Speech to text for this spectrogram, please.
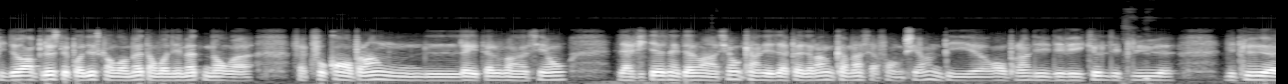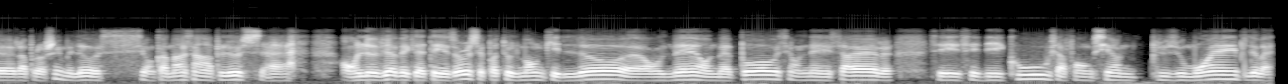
Puis là, en plus, les polices qu'on va mettre, on va les mettre non. Euh, fait qu'il faut comprendre l'intervention, la vitesse d'intervention quand les appels rentrent, comment ça fonctionne. Puis euh, on prend des, véhicules les plus euh, plus rapprochés. Mais là, si on commence en plus à, on l'a vu avec le taser, c'est pas tout le monde qui l'a. on le met, on le met pas. Si on l'insère, c'est, des coûts, ça fonctionne plus ou moins. Puis là, ben,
